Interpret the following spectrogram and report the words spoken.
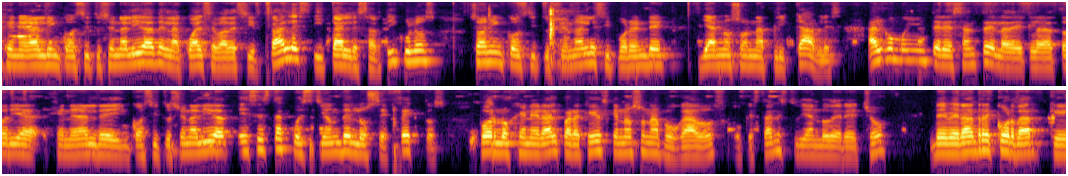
general de inconstitucionalidad en la cual se va a decir tales y tales artículos son inconstitucionales y por ende ya no son aplicables. Algo muy interesante de la Declaratoria General de Inconstitucionalidad es esta cuestión de los efectos. Por lo general, para aquellos que no son abogados o que están estudiando derecho, deberán recordar que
